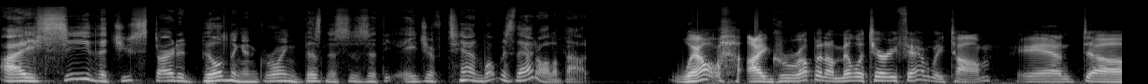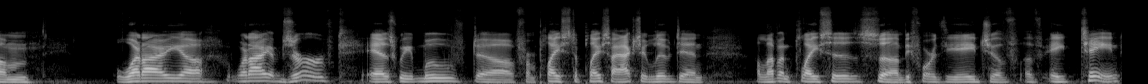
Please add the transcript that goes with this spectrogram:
I see that you started building and growing businesses at the age of 10. What was that all about? Well, I grew up in a military family, Tom, and um, what I uh, what I observed as we moved uh, from place to place, I actually lived in eleven places uh, before the age of, of eighteen.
